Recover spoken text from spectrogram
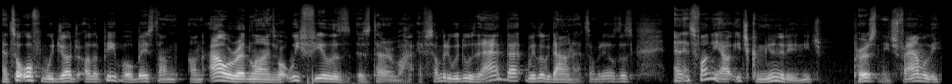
And so often we judge other people based on, on our red lines, what we feel is, is terrible. If somebody would do that, that we look down at. Somebody else does. And it's funny how each community and each person, each family,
